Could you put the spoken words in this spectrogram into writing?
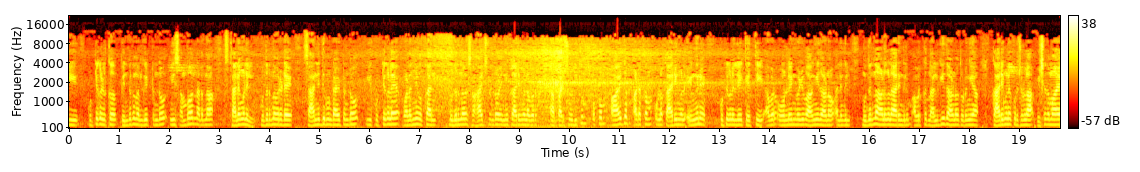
ഈ കുട്ടികൾക്ക് പിന്തുണ നൽകിയിട്ടുണ്ടോ? ഈ സംഭവം നടന്ന സ്ഥലങ്ങളിൽ മുതിർന്നവരുടെ സാന്നിധ്യമുണ്ടായിട്ടുണ്ടോ? ഈ കുട്ടികളെ വളഞ്ഞു വെക്കാൻ മുതിർന്നവർ സഹായിച്ചിട്ടുണ്ടോ? എന്നീ കാര്യങ്ങൾ അവർ പരിശോധിക്കും. ഒപ്പം ആയുധം അടക്കം ഉള്ള കാര്യങ്ങൾ എങ്ങനെ കുട്ടികളിലേക്ക് എത്തി? അവർ ഓൺലൈൻ വഴി വാങ്ങിയതാണോ? അല്ലെങ്കിൽ മുതിർന്ന ആളുകൾ ആരെങ്കിലും അവർക്ക് നൽകിയതാണോ? തുടങ്ങിയ കാര്യങ്ങളെക്കുറിച്ചുള്ള വിശദമായ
